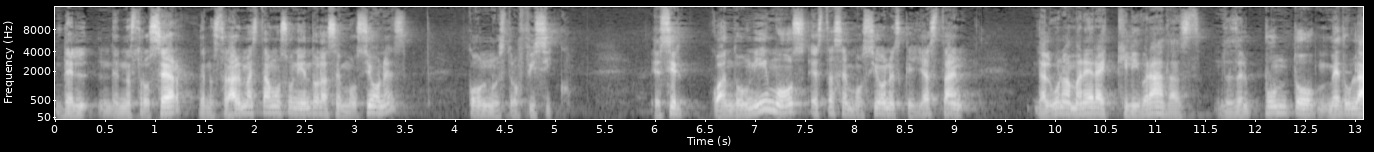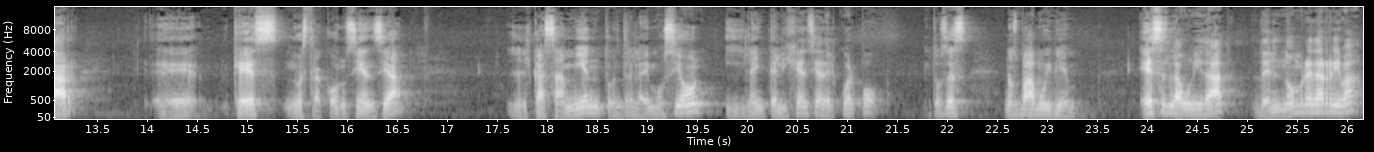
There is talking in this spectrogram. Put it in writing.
de nuestro ser, de nuestra alma, estamos uniendo las emociones con nuestro físico. Es decir, cuando unimos estas emociones que ya están de alguna manera equilibradas desde el punto medular, eh, que es nuestra conciencia, el casamiento entre la emoción y la inteligencia del cuerpo, entonces nos va muy bien. Esa es la unidad del nombre de arriba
